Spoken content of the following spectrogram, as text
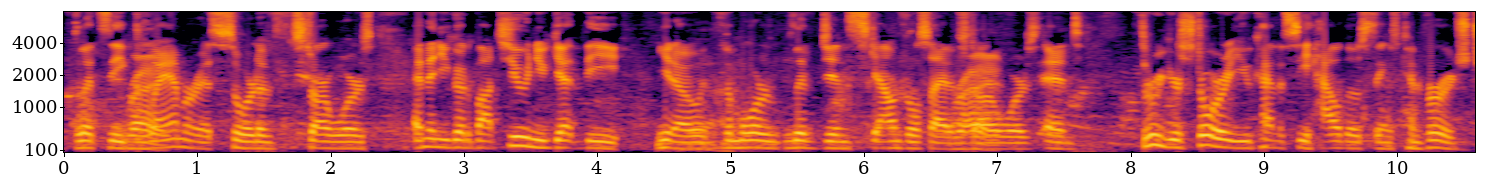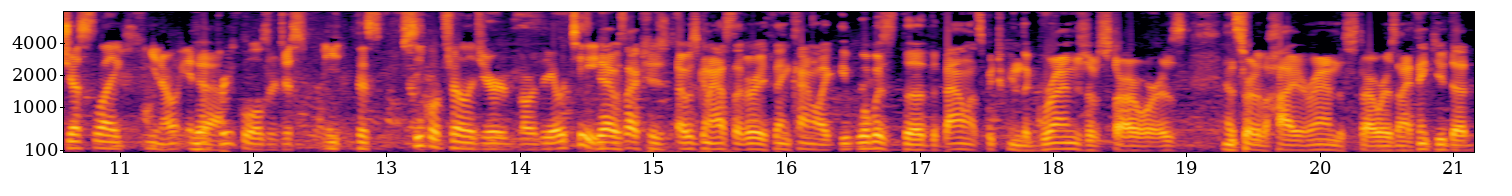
glitzy, Right. glamorous sort of Star Wars, and then you go to Batuu and you get the you know Yeah. the more lived in scoundrel side of Star Wars and. Through your story, you kind of see how those things converge, just like you know in Yeah. the prequels or just this sequel trilogy or, or the OT. Yeah, I was actually I was going to ask that very thing, kind of like what was the, the balance between the grunge of Star Wars and sort of the higher end of Star Wars, and I think you've done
